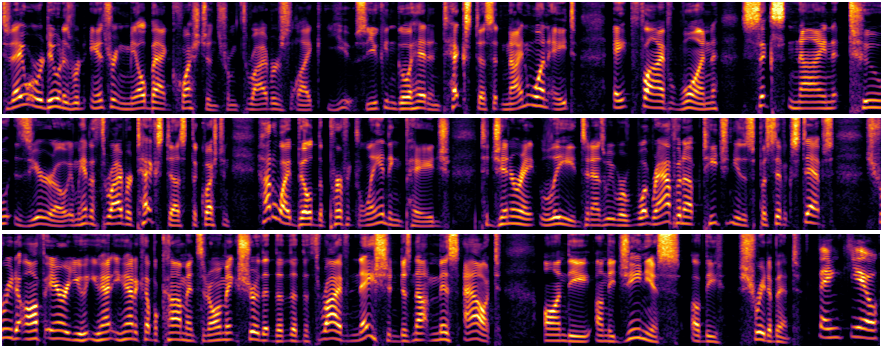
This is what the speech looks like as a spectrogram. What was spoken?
today what we're doing is we're answering mailbag questions from thrivers like you. So you can go ahead and text us at 918-851-6920 and we had a thriver text us the question, how do I build the perfect landing page to generate leads? And as we were wrapping up teaching you the specific steps, Shrita off air you you had you had a couple comments and I want to make sure that the, the, the Thrive Nation does not miss out on the on the genius of the Shrita Bent. Thank you.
